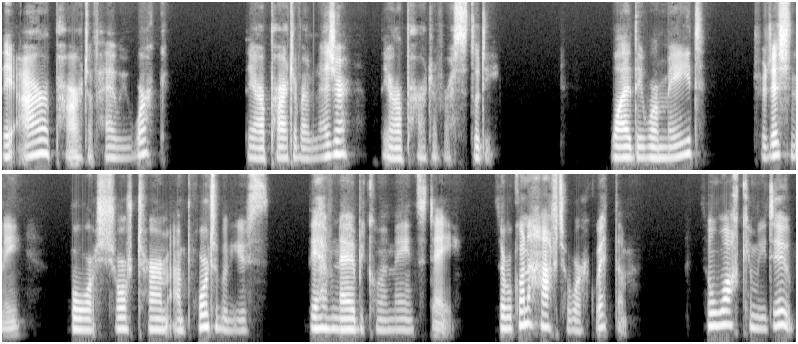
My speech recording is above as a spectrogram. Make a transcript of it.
They are a part of how we work, they are a part of our leisure, they are a part of our study. While they were made traditionally for short term and portable use, they have now become a mainstay. So, we're going to have to work with them. So, what can we do?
